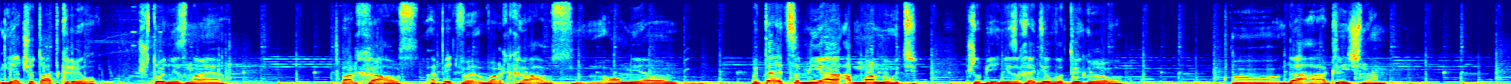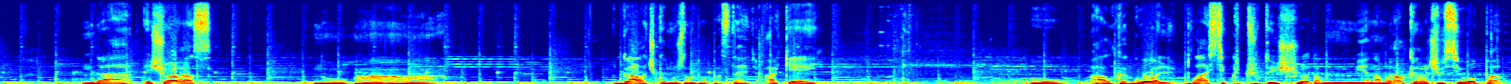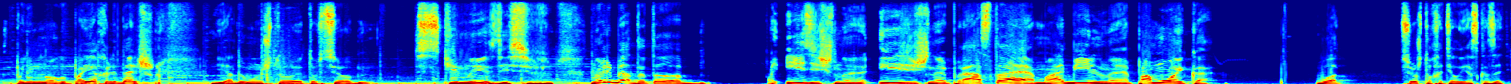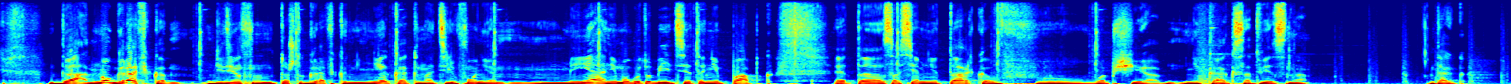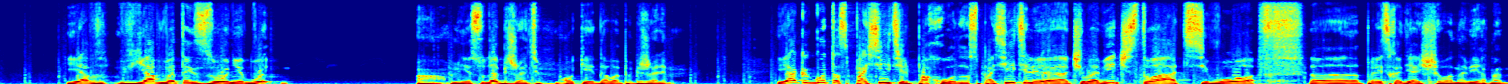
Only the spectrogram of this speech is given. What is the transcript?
Я что-то открыл, что не знаю. Warehouse, опять Warehouse. Он мне пытается меня обмануть, чтобы я не заходил в эту игру. А, да, отлично. Да, еще раз. Ну, а, -а, а Галочку нужно было поставить. Окей. О, алкоголь, пластик, что-то еще там. Я набрал, короче, всего по понемногу. Поехали дальше. Я думаю, что это все скины здесь. Ну, ребят, это изичная, изичная, простая, мобильная помойка. Вот. Все, что хотел я сказать. Да, но графика, единственное то, что графика не как на телефоне, меня не могут убить, это не папк, это совсем не Тарков вообще, никак, соответственно. Так, я, я в этой зоне... В... А, мне сюда бежать. Окей, давай, побежали. Я какой-то спаситель, походу. Спаситель э, человечества от всего э, происходящего, наверное.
